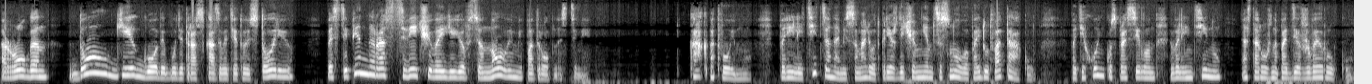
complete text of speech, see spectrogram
Роган долгие годы будет рассказывать эту историю, постепенно расцвечивая ее все новыми подробностями. «Как, по-твоему, прилетит за нами самолет, прежде чем немцы снова пойдут в атаку?» — потихоньку спросил он Валентину, осторожно поддерживая руку.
